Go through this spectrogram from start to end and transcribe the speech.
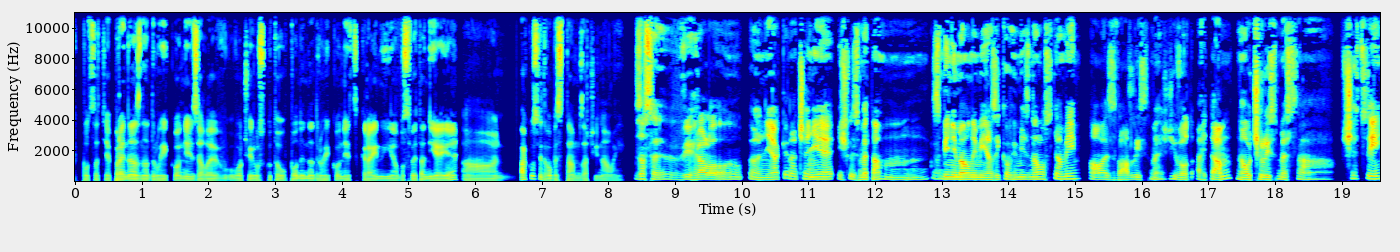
v podstate pre nás na druhý koniec, ale voči Rusku to úplne na druhý koniec krajiny alebo sveta nie je. A ako ste to vôbec tam začínali? Zase vyhralo e, nejaké načenie, išli sme tam s minimálnymi jazykovými znalosťami, ale zvládli sme život aj tam. Naučili sme sa všetci e,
